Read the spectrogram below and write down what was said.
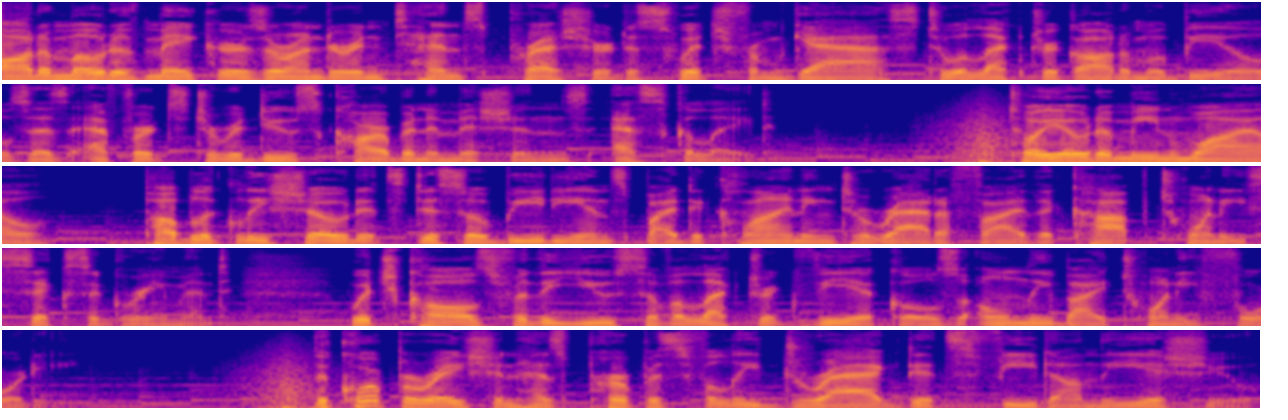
Automotive makers are under intense pressure to switch from gas to electric automobiles as efforts to reduce carbon emissions escalate. Toyota, meanwhile, publicly showed its disobedience by declining to ratify the COP26 agreement, which calls for the use of electric vehicles only by 2040. The corporation has purposefully dragged its feet on the issue,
